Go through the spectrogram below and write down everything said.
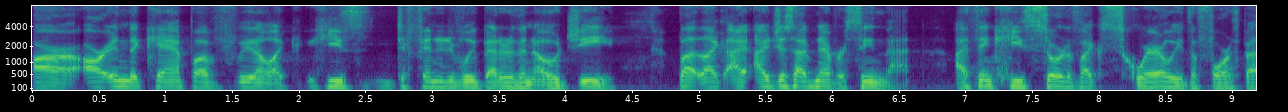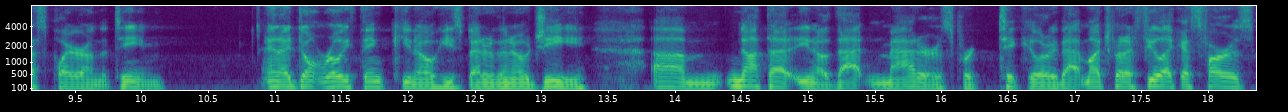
are are in the camp of you know, like he's definitively better than OG. But like, I, I just I've never seen that. I think he's sort of like squarely the fourth best player on the team. And I don't really think, you know, he's better than OG. Um, not that, you know, that matters particularly that much, but I feel like as far as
